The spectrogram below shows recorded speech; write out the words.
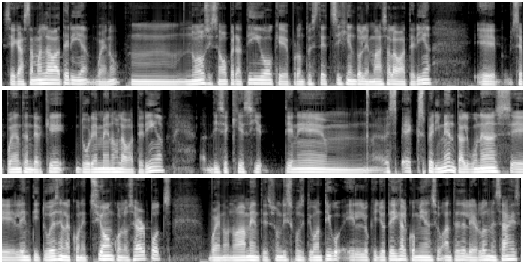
se gasta más la batería, bueno, mm, nuevo sistema operativo que de pronto esté exigiéndole más a la batería, eh, se puede entender que dure menos la batería. Dice que si tiene mm, experimenta algunas eh, lentitudes en la conexión con los AirPods. Bueno, nuevamente es un dispositivo antiguo. Eh, lo que yo te dije al comienzo, antes de leer los mensajes,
